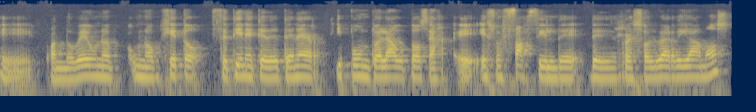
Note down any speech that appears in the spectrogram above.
eh, cuando ve un objeto se tiene que detener y punto el auto, o sea, eh, eso es fácil de, resolver, digamos.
